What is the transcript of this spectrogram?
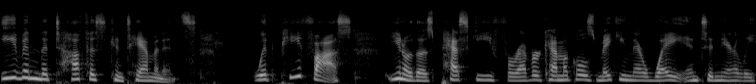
even the toughest contaminants. With PFAS, you know, those pesky forever chemicals making their way into nearly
